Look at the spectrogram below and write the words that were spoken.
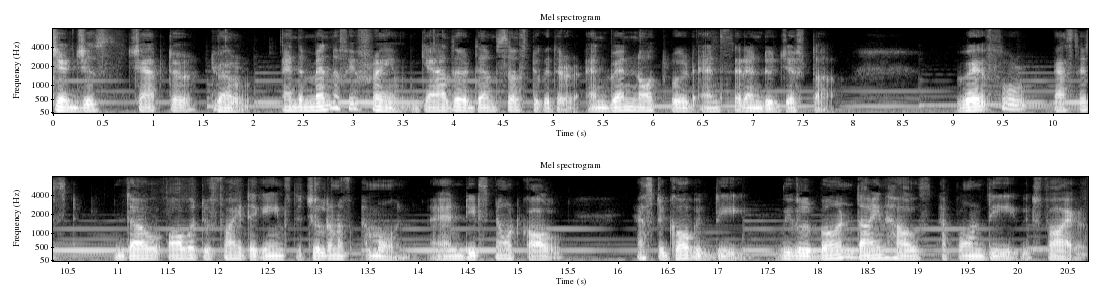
Judges chapter 12 And the men of Ephraim gathered themselves together and went northward and said unto Jephthah, Wherefore passest thou over to fight against the children of Ammon, and didst not call us to go with thee? We will burn thine house upon thee with fire.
